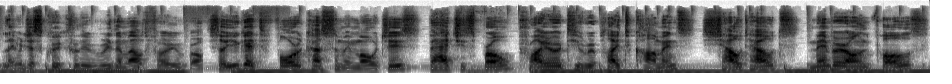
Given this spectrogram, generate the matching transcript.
Let me just quickly read them out for you, bro. So you get 4 custom emojis, badges, bro, priority reply to comments, shoutouts, member-only polls,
